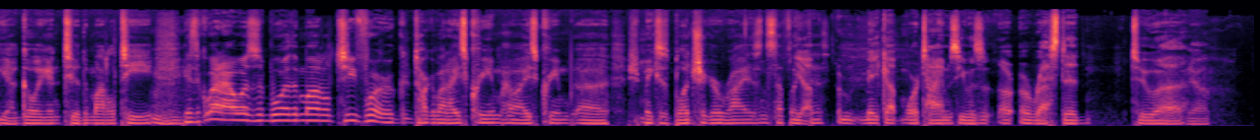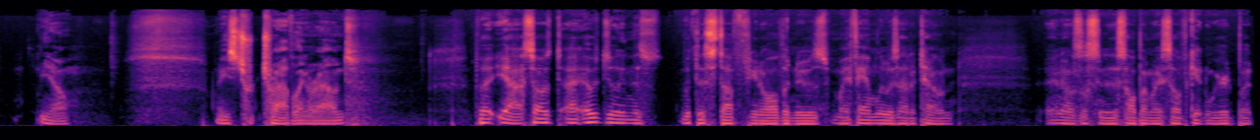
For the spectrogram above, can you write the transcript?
yeah, going into the Model T. Mhm. He's like, "What I was aboard the Model T for?" Or talk about ice cream, how ice cream uh, makes his blood sugar rise and stuff like yeah this. make up more times he was uh, arrested to uh, Yeah, you know when he's tr- traveling around but yeah, so I was I, I was doing this with this stuff, you know, all the news. My family was out of town, and I was listening to this all by myself, getting weird. But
